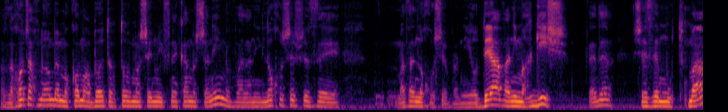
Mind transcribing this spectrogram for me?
אז נכון שאנחנו היום במקום הרבה יותר טוב ממה שהיינו לפני כמה שנים, אבל אני לא חושב שזה... מה זה אני לא חושב? אני יודע ואני מרגיש, בסדר? שזה מוטמע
